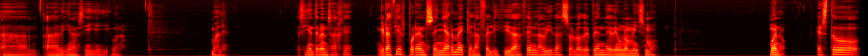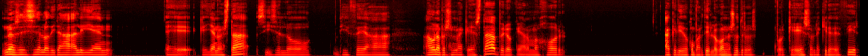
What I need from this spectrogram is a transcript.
a, alguien así y bueno. Vale. Siguiente mensaje. Gracias por enseñarme que la felicidad en la vida solo depende de uno mismo. Bueno, esto no sé si se lo dirá a alguien eh, que ya no está, si se lo dice a, a una persona que está, pero que a lo mejor ha querido compartirlo con nosotros porque eso le quiere decir.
